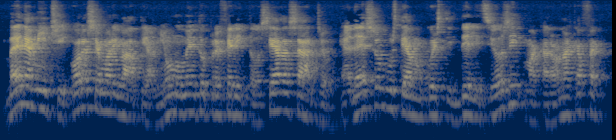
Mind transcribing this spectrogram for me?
Bene amici, ora siamo arrivati al mio momento preferito, ossia l'assaggio, e adesso gustiamo questi deliziosi macaron al caffè.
